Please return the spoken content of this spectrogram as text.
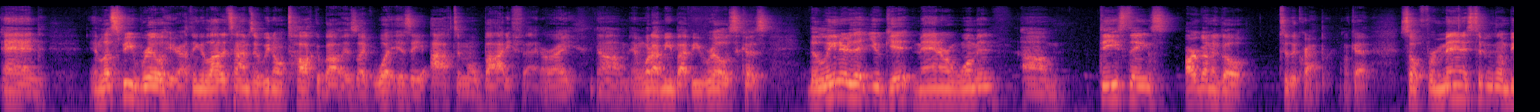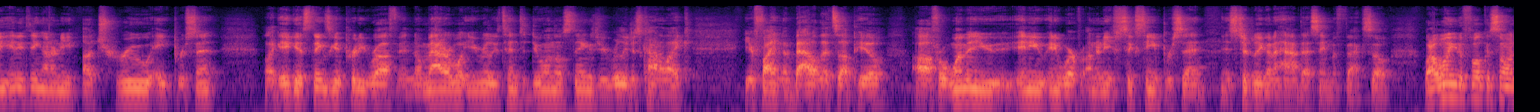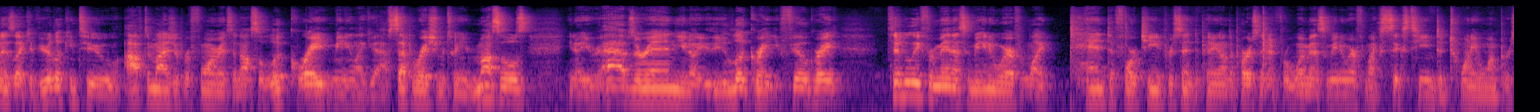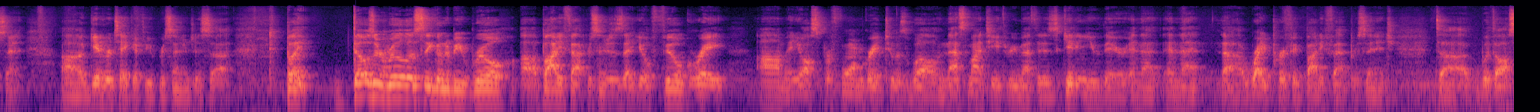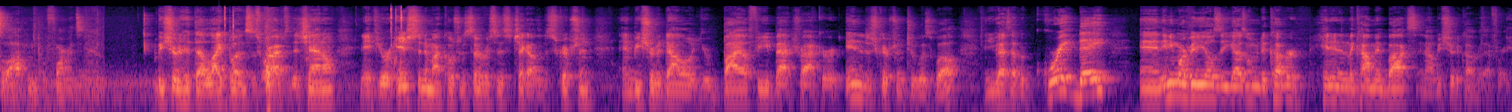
And and let's be real here. I think a lot of times that we don't talk about is like what is a optimal body fat. All right, um, and what I mean by be real is because the leaner that you get, man or woman, um, these things are gonna go to the crapper. Okay, so for men, it's typically going to be anything underneath a true eight percent. Like it gets things get pretty rough, and no matter what you really tend to do on those things, you're really just kind of like you're fighting a battle that's uphill. Uh, for women, you any anywhere underneath 16%, it's typically going to have that same effect. So what I want you to focus on is like if you're looking to optimize your performance and also look great, meaning like you have separation between your muscles, you know your abs are in, you know you, you look great, you feel great. Typically for men, that's going to be anywhere from like 10 to 14 percent depending on the person. And for women it's going to be anywhere from like 16 to 21 percent uh, give or take a few percentages uh, but those are realistically going to be real uh, body fat percentages that you'll feel great um, and you also perform great too as well. And that's my t3 method is getting you there in that in that uh, right perfect body fat percentage to, uh, with also optimal performance Be sure to hit that like button, subscribe to the channel, and if you're interested in my coaching services, check out the description and be sure to download your biofeedback tracker in the description too as well. And you guys have a great day. And any more videos that you guys want me to cover, hit it in the comment box and I'll be sure to cover that for you.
